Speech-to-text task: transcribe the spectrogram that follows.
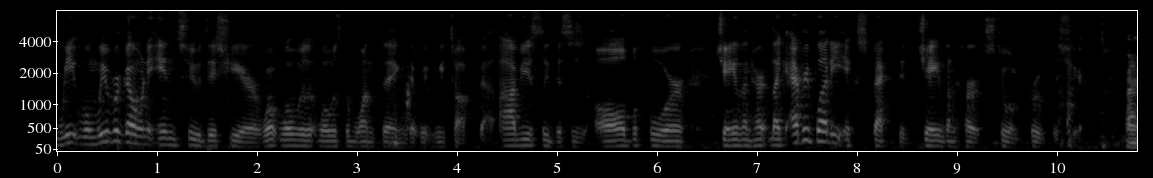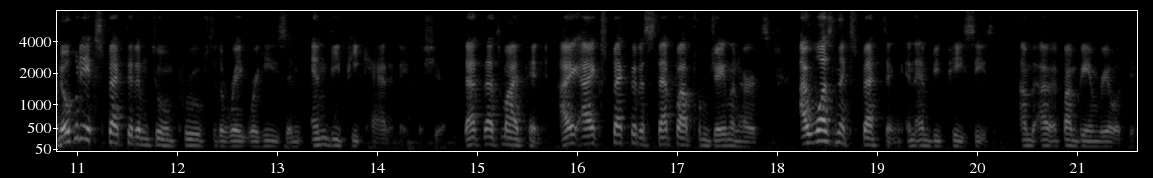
we when we were going into this year, what, what was what was the one thing that we, we talked about? Obviously, this is all before Jalen Hurts. Like everybody expected Jalen Hurts to improve this year. Right. Nobody expected him to improve to the rate where he's an MVP candidate this year. That, that's my opinion. I, I expected a step up from Jalen Hurts. I wasn't expecting an MVP season, I'm, if I'm being real with you.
